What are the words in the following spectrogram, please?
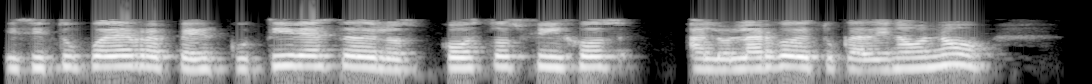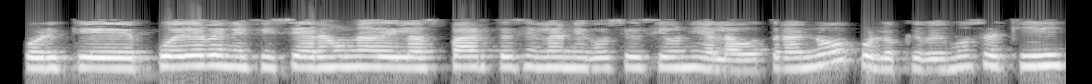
y si tú puedes repercutir esto de los costos fijos a lo largo de tu cadena o no porque puede beneficiar a una de las partes en la negociación y a la otra no. Por lo que vemos aquí,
